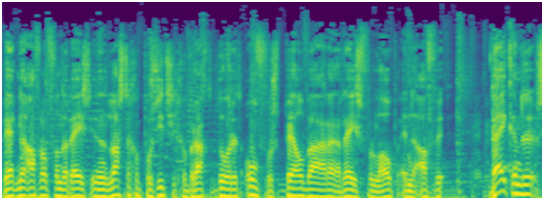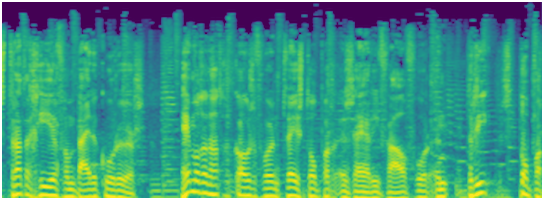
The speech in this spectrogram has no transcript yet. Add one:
werd na afloop van de race in een lastige positie gebracht... door het onvoorspelbare raceverloop en de afwijkende strategieën van beide coureurs. Hamilton had gekozen voor een twee-stopper en zijn rivaal voor een drie-stopper.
